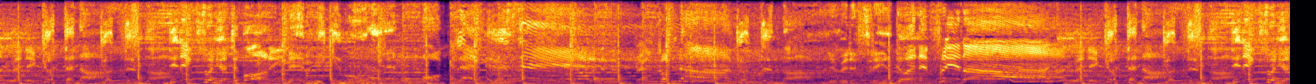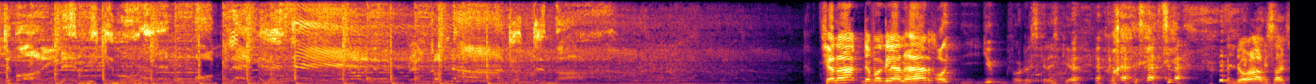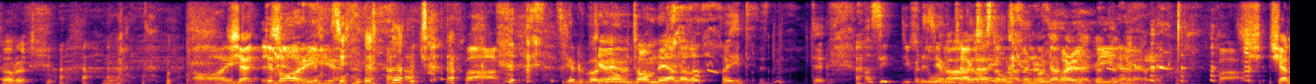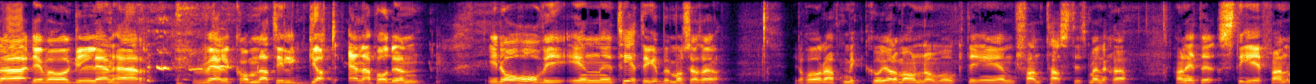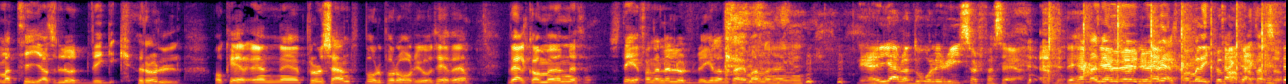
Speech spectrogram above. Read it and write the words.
Nu är det götterna. götterna. Direkt från Göteborg. Tjena, det var Glenn här. Oj, gud vad du skriker. Det har jag aldrig sagt förut. Ja, i Göteborg. Fan. Ska du Ska börja vi om? ta om det igen eller? Han sitter ju jämte tack, dig. taxistolpen ropar ut bilen. Tjena, det var Glenn här. Välkomna till Gött Enna-podden. Idag har vi en TT-gubbe måste jag säga. Jag har haft mycket att göra med honom och det är en fantastisk människa. Han heter Stefan Mattias Ludvig Krull och är en eh, producent både på radio och TV. Välkommen Stefan eller Ludvig eller vad säger man? Det är en jävla dålig research får jag säga. Men du, jag- du är välkommen lik förbannat Tack, tack. alltså.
